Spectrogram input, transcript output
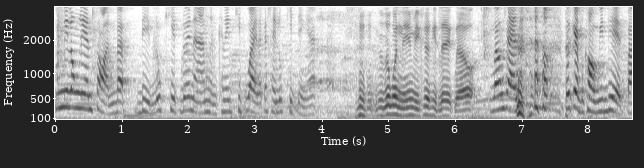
มันมีโรงเรียนสอนแบบดีดลูกคิดด้วยนะ เหมือนคณิตคิดไวแล้วก็ใช้ลูกคิดอย่างเงี้ยทุกวันนี้มีเครื่องคิดเลขแล้ว ไม่ต้องใช้แล้วก็เก็บเป็นของวินเทจไป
